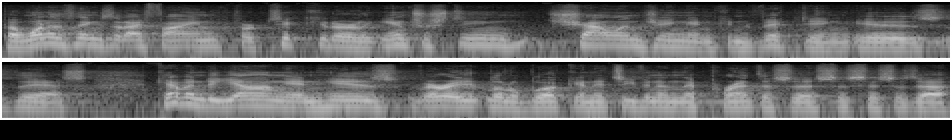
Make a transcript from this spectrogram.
But one of the things that I find particularly interesting, challenging, and convicting is this. Kevin DeYoung, in his very little book, and it's even in the parenthesis, this is a,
